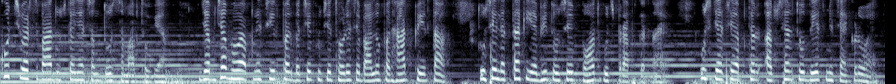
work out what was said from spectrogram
कुछ वर्ष बाद उसका यह संतोष समाप्त हो गया। जब जब वह अपने सिर पर बचे कुचे थोड़े से बालों पर हाथ फेरता तो उसे लगता कि अभी तो उसे बहुत कुछ प्राप्त करना है। उस जैसे अफसर अफसर तो देश में सैकड़ों हैं।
